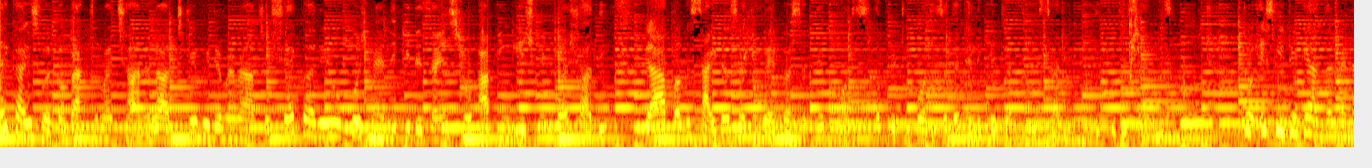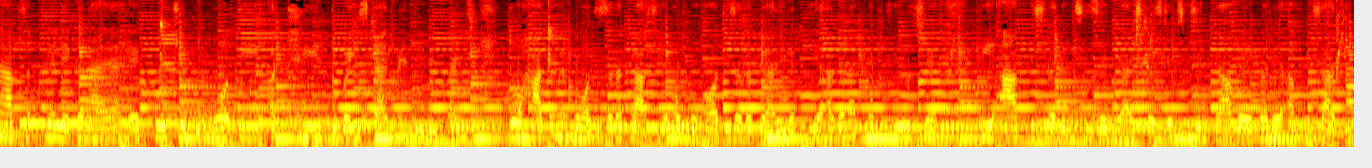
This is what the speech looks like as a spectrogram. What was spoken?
Hi guys welcome back to my channel आज के वीडियो में मैं आपसे शेयर कर रही हूँ कुछ मेहंदी की डिज़ाइन जो आप इंगेजमेंट या शादी या आप अगर साइडर से तो वेयर कर सकते हैं, बहुत ही ज़्यादा प्रिटी बहुत ही ज़्यादा एलिगेंट लगती है सारी मेहंदी की डिज़ाइन तो इस वीडियो के अंदर मैंने आप सबके लिए लेकर आया है कुछ बहुत ही अच्छी दुबई स्टाइल मेहंदी डिज़ाइन तो में बहुत ही ज़्यादा क्लासी और बहुत ही ज़्यादा प्यारी लगती है। अगर आप कंफ्यूज हैं कि आप इस वेडिंग सीज़न या इस फेस्टिव सीज़न क्या वेयर करें अपनी शादी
